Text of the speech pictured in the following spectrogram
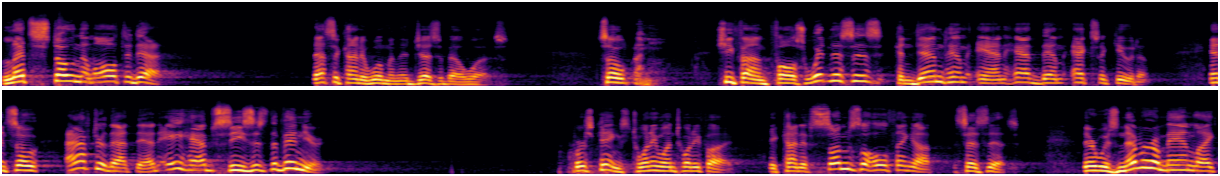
Let's stone them all to death. That's the kind of woman that Jezebel was. So, She found false witnesses, condemned him, and had them execute him. And so after that, then, Ahab seizes the vineyard. 1 Kings 21 25. It kind of sums the whole thing up. It says this There was never a man like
